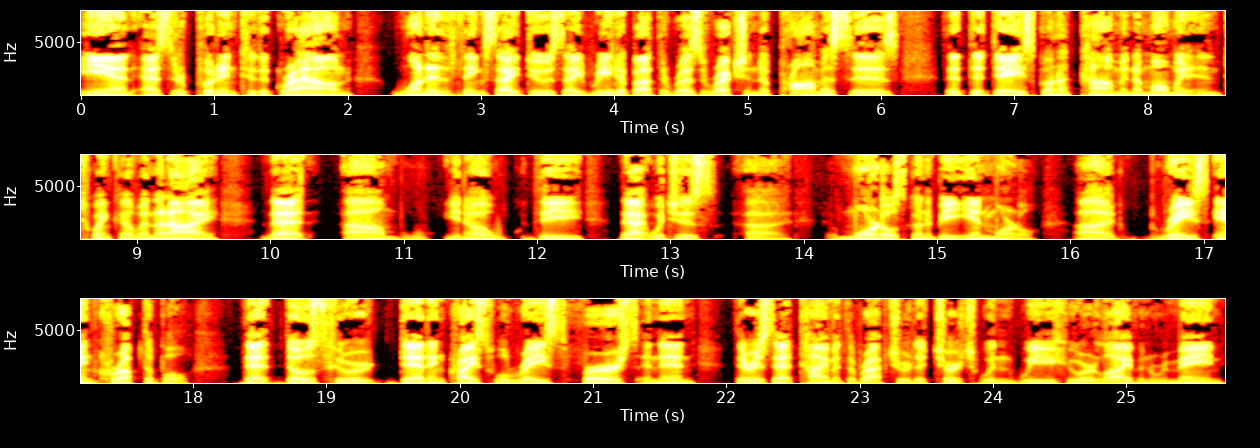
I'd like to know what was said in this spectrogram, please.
And as they're put into the ground, one of the things I do is I read about the resurrection. The promise is that the day is going to come in a moment, in twinkling of an eye, that um, you know the that which is uh, mortal is going to be immortal, uh, raised incorruptible. That those who are dead in Christ will raise first, and then there is that time at the rapture of the church when we who are alive and remain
